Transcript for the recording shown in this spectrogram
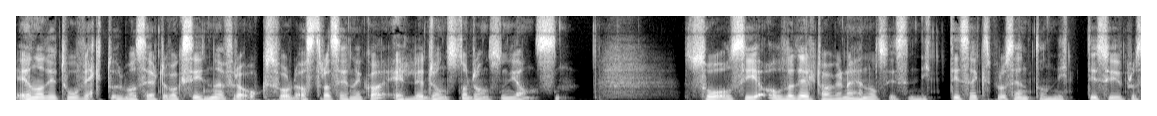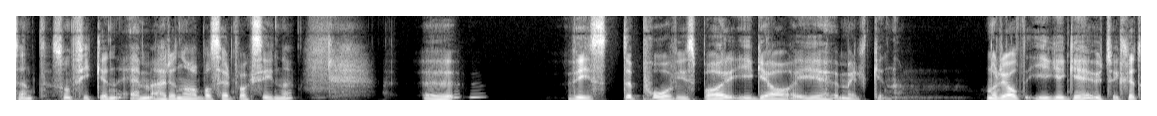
en av de to vektorbaserte vaksinene fra Oxford AstraZeneca eller Johnson Johnson Jansen. Så å si alle deltakerne, henholdsvis 96% og 97% som fikk en mRNA-basert vaksine, øh, viste påvisbar IGA i melken. Når det gjaldt IGG, utviklet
